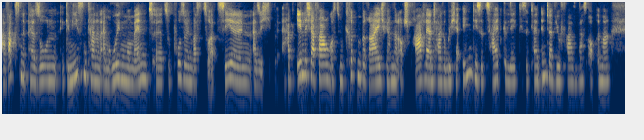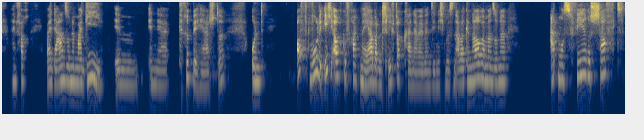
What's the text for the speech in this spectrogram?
erwachsene Person genießen kann, in einem ruhigen Moment äh, zu puzzeln, was zu erzählen. Also ich habe ähnliche Erfahrungen aus dem Krippenbereich. Wir haben dann auch Sprachlerntagebücher in diese Zeit gelegt, diese kleinen Interviewphasen, was auch immer. Einfach, weil da so eine Magie im, in der Krippe herrschte. Und oft wurde ich auch gefragt, naja, aber dann schläft doch keiner mehr, wenn sie nicht müssen. Aber genau, wenn man so eine Atmosphäre schafft,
